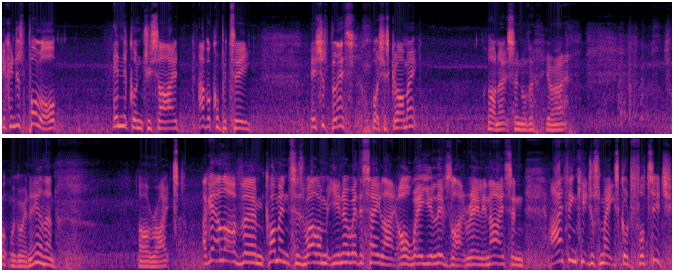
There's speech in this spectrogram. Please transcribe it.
you can just pull up in the countryside, have a cup of tea. It's just bliss. What's this car, mate? Oh no, it's another. You're right. What we're going here then? All right. I get a lot of um, comments as well. On, you know where they say like, "Oh, where you live's like really nice," and I think it just makes good footage.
